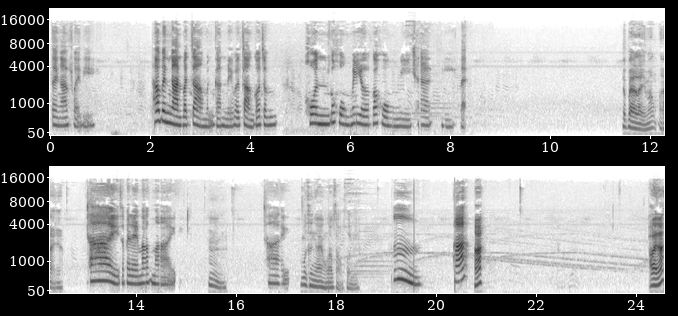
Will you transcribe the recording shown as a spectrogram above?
แต่งานสวยดี ถ้าเป็นงานประจ่างเหมือนกันในประจ่างก็จะคนก็คงไม่เยอะก็คงมีแค่นี้แหละไม่ไปอะไรมากมายอะ ใช่จะไปอะไรมากมาย อืม ใช่ มันคืองานของเราสองคน อืม ฮะ ฮะ อะไรนะ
